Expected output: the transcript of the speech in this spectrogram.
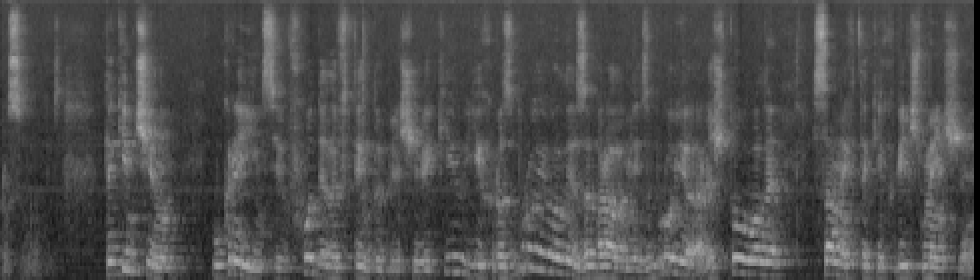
просунутися. Таким чином, українці входили в тил до більшовиків, їх роззброювали, забрали в них зброю, арештовували Самих таких більш-менш е,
